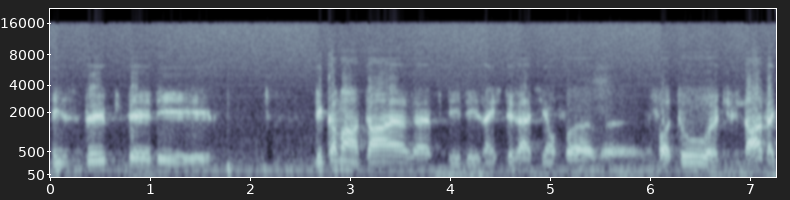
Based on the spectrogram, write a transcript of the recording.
des idées puis de- des, des commentaires euh, puis des, des inspirations euh, photos euh, culinaires. Fait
